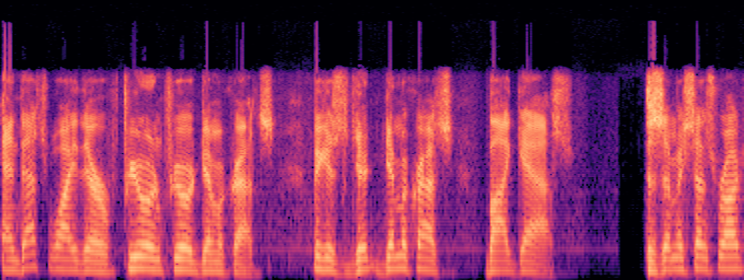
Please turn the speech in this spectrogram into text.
And that's why there are fewer and fewer Democrats because de- Democrats buy gas. Does that make sense, Rod?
